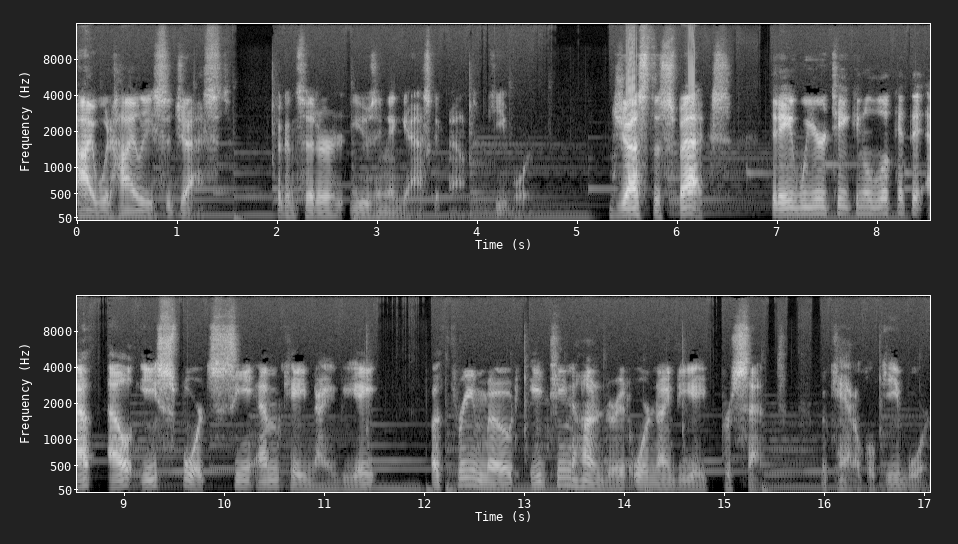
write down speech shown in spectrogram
I would highly suggest to consider using a gasket mounted keyboard. Just the specs Today we are taking a look at the FL Esports CMK98, a three mode 1800 or 98% mechanical keyboard.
